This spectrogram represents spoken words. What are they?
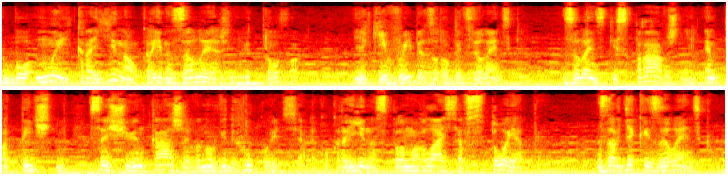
Бо ми, країна, Україна залежні від того, який вибір зробить Зеленський. Зеленський справжній, емпатичний, все, що він каже, воно відгукується. Як Україна спромоглася встояти завдяки Зеленському.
